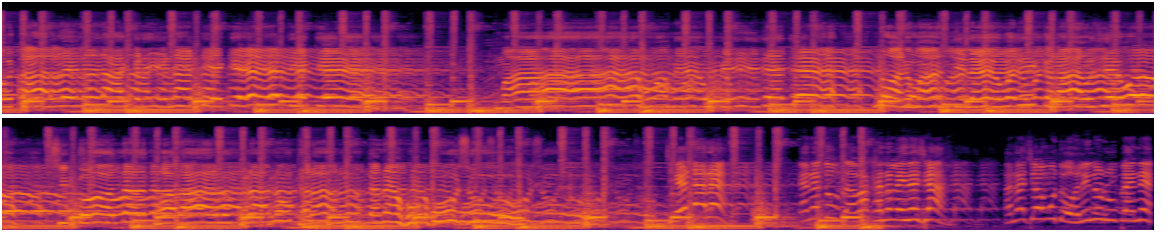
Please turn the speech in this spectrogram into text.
અવતાર લઈને લાકડીના ટેકે ટેકે. હું રૂપ લઈને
